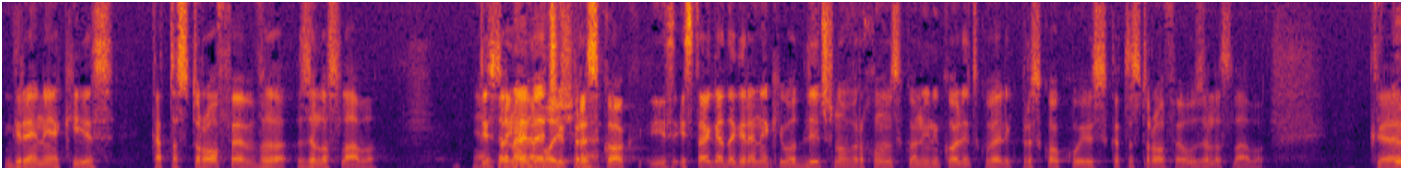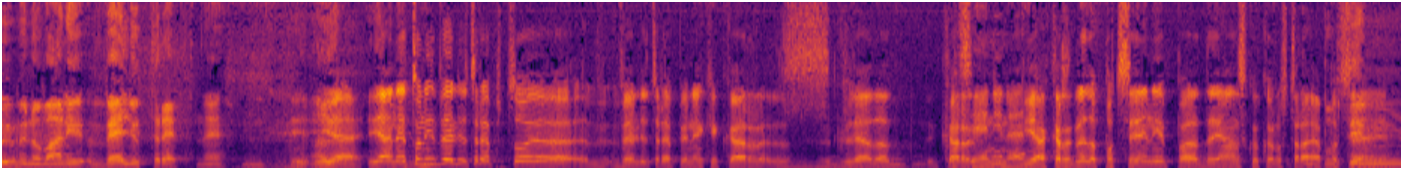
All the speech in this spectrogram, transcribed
gre neki iz katastrofe v zelo slabo. Ja, Tisto je največji najboljši, preskok. Iz, iz tega, da gre neki v odlično vrhunsko, ni nikoli tako velik preskok iz katastrofe v zelo slabo. Uh, Tako imenovani value trap. Ne? Ja, ja, ne, to ni value trap, to je value trap je nekaj, kar zgleda, kar, poceni, ja, kar zgleda poceni, pa dejansko kar ustraja poceni.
